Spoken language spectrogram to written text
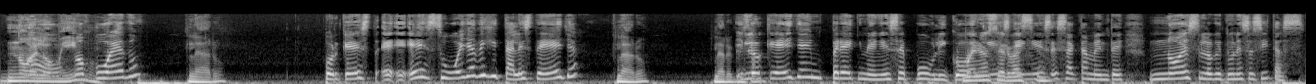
No es lo mismo. No puedo, Claro, porque es, eh, es- su huella digital es de ella. claro. Claro que Y sí. lo que ella impregna en ese público, Buena en es- en observación. es exactamente, no es lo que tú necesitas.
